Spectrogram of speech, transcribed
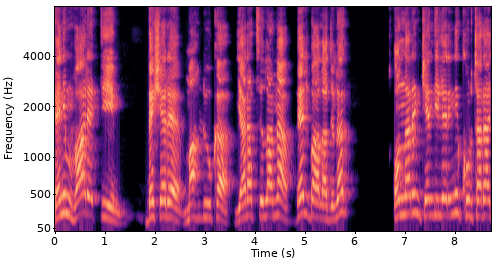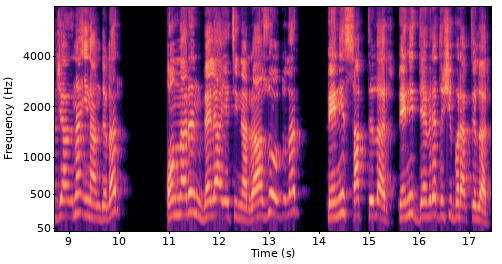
benim var ettiğim beşere, mahluka, yaratılana bel bağladılar. Onların kendilerini kurtaracağına inandılar. Onların velayetine razı oldular. Beni sattılar, beni devre dışı bıraktılar.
